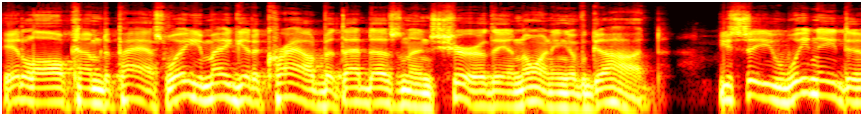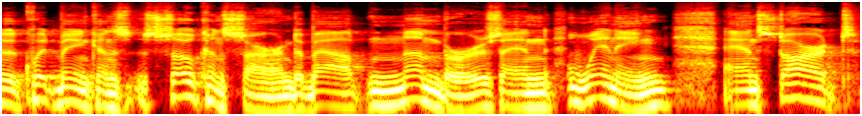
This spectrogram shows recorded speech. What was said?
it'll all come to pass. Well, you may get a crowd, but that doesn't ensure the anointing of God. You see, we need to quit being con- so concerned about numbers and winning and start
